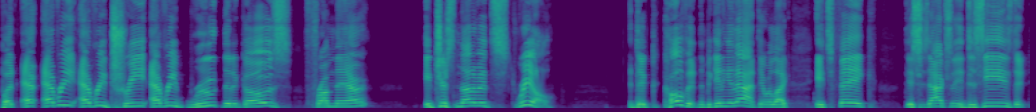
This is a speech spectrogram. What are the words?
But every every tree, every root that it goes from there, it just none of it's real. The COVID, the beginning of that, they were like, it's fake. This is actually a disease that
